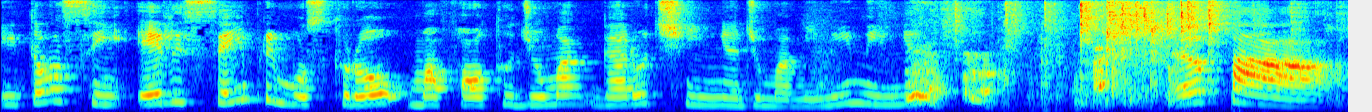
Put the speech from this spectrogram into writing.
Então, assim, ele sempre mostrou uma foto de uma garotinha, de uma menininha. Opa!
